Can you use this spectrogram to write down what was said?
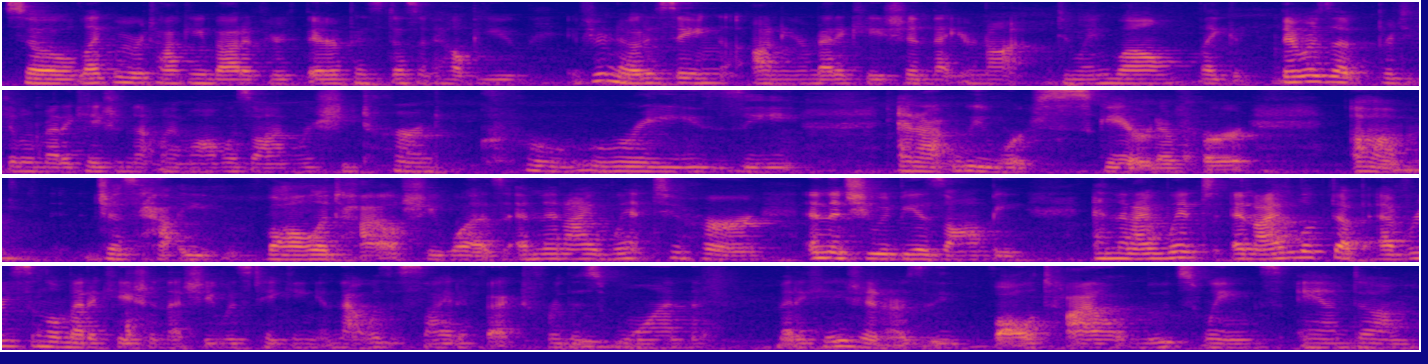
So, like we were talking about, if your therapist doesn't help you, if you're noticing on your medication that you're not doing well, like there was a particular medication that my mom was on where she turned crazy, and I, we were scared of her. Um, just how volatile she was. And then I went to her, and then she would be a zombie. And then I went and I looked up every single medication that she was taking, and that was a side effect for this one medication, or the volatile mood swings. And um,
